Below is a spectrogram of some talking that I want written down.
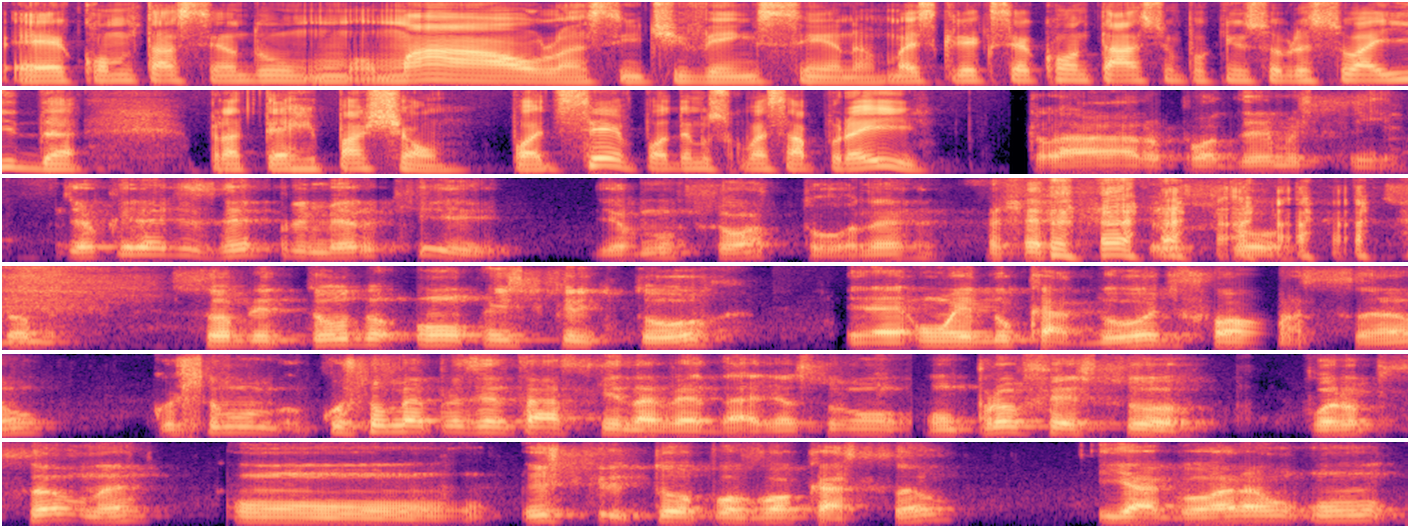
é, como está sendo uma aula, assim, te ver em cena. Mas queria que você contasse um pouquinho sobre a sua ida para Terra e Paixão. Pode ser? Podemos começar por aí? Claro, podemos sim. Eu queria dizer primeiro que eu não sou ator, né? eu sou, sobre, sobretudo, um escritor, é, um educador de formação. Costumo, costumo me apresentar assim, na verdade. Eu sou um, um professor por opção, né? um escritor por vocação e agora um,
